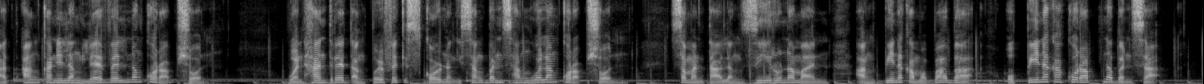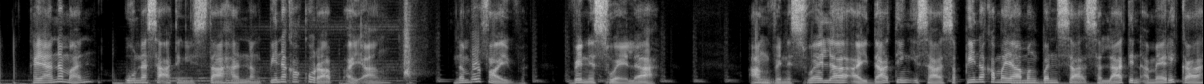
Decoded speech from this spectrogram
at ang kanilang level ng corruption. 100 ang perfect score ng isang bansang walang korupsyon, samantalang 0 naman ang pinakamababa o pinakakorap na bansa. Kaya naman, una sa ating listahan ng pinakakorap ay ang Number 5, Venezuela. Ang Venezuela ay dating isa sa pinakamayamang bansa sa Latin America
